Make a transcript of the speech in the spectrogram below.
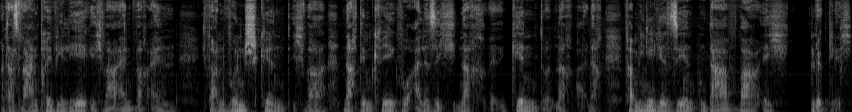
Und das war ein Privileg. Ich war einfach ein, ich war ein Wunschkind. Ich war nach dem Krieg, wo alle sich nach Kind und nach, nach Familie sehnten, da war ich glücklich.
